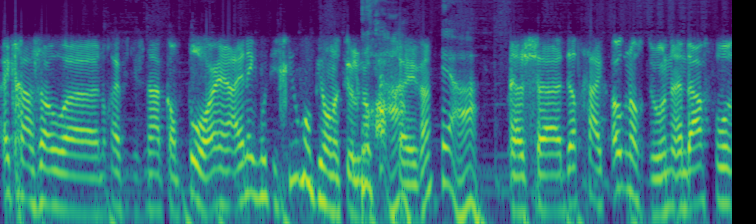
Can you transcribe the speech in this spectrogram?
ik ga zo eh, nog eventjes naar kantoor. Ja, en ik moet die Gielmobiel natuurlijk nog afgeven. Ja. Dus dat ga ik ook nog doen. En daarvoor...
